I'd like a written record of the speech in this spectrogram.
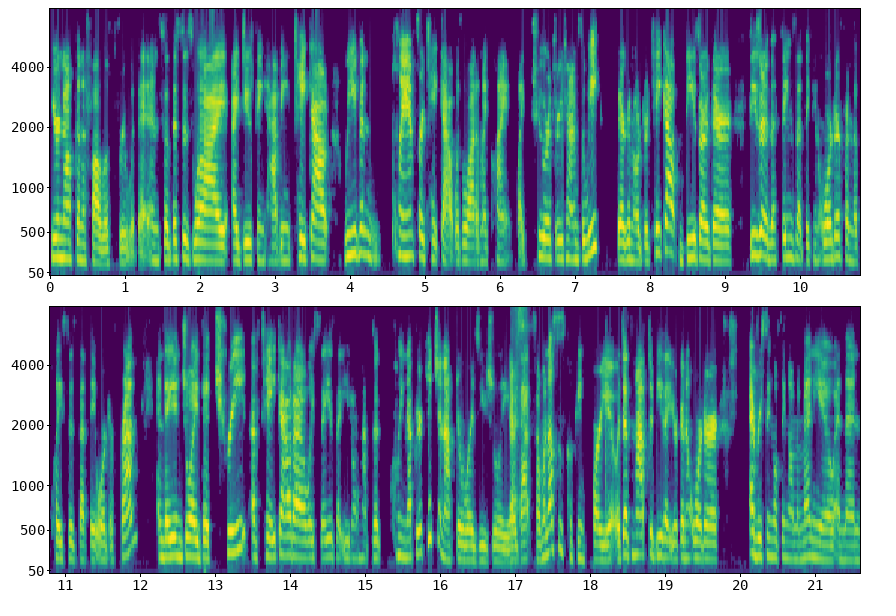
you're not going to follow through with it. And so this is why I do think having takeout, we even plan for takeout with a lot of my clients like two or three times a week they're going to order takeout these are their these are the things that they can order from the places that they order from and they enjoy the treat of takeout i always say is that you don't have to clean up your kitchen afterwards usually yes. or that someone else is cooking for you it doesn't have to be that you're going to order every single thing on the menu and then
